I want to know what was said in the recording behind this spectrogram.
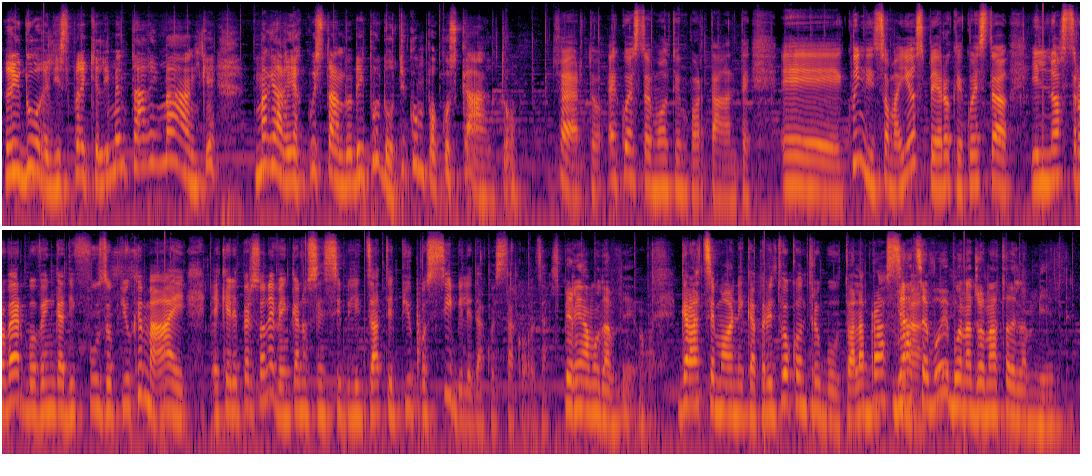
ridurre gli sprechi alimentari, ma anche magari acquistando dei prodotti con poco scarto. Certo, e questo è molto importante. E quindi insomma io spero che questo, il nostro verbo venga diffuso più che mai e che le persone vengano sensibilizzate il più possibile da questa cosa. Speriamo davvero. Grazie Monica per il tuo contributo. Alla prossima. Grazie a voi e buona giornata dell'ambiente.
